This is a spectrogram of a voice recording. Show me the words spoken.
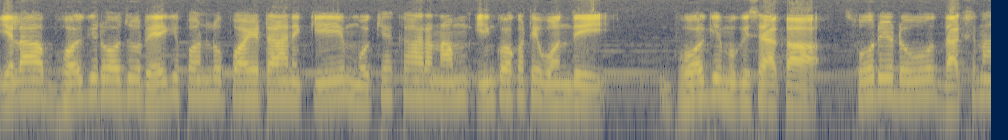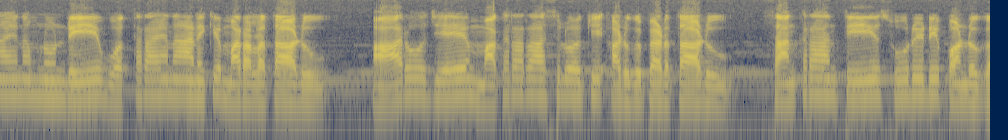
ఇలా భోగి రోజు రేగి పండ్లు పోయటానికి ముఖ్య కారణం ఇంకొకటి ఉంది. భోగి ముగిశాక సూర్యుడు దక్షిణాయనం నుండి ఉత్తరాయణానికి మరలతాడు. ఆ రోజే మకర రాశిలోకి అడుగు పెడతాడు. సంక్రాంతి సూర్యుడి పండుగ.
